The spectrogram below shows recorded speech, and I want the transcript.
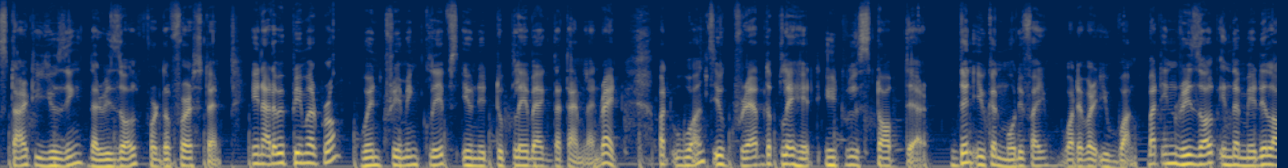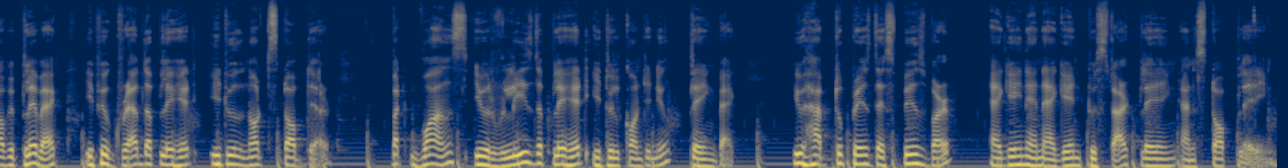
start using the Resolve for the first time. In Adobe Premiere Pro, when trimming clips, you need to play back the timeline, right? But once you grab the playhead, it will stop there. Then you can modify whatever you want. But in Resolve, in the middle of a playback, if you grab the playhead, it will not stop there. But once you release the playhead, it will continue playing back. You have to press the spacebar again and again to start playing and stop playing.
